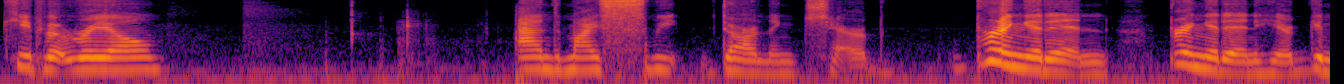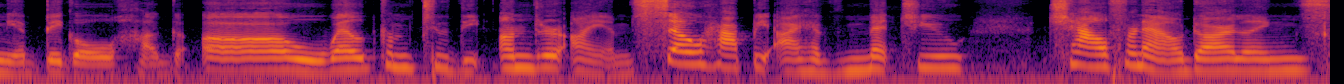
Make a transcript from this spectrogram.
keep it real. And my sweet darling cherub, bring it in. Bring it in here. Give me a big ol' hug. Oh, welcome to the under. I am so happy I have met you. Ciao for now, darlings.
